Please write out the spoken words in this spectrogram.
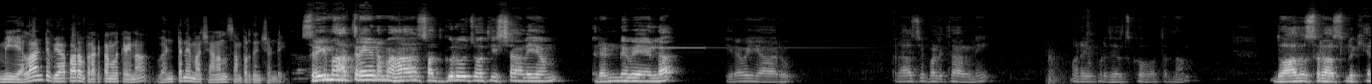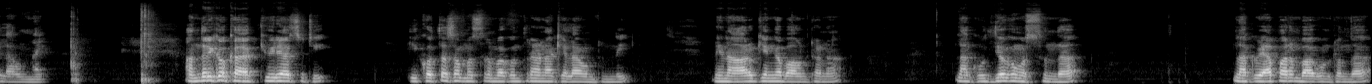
మీ ఎలాంటి వ్యాపార ప్రకటనలకైనా వెంటనే మా ఛానల్ సంప్రదించండి. శ్రీమాత్రే నమ సద్గురు జ్యోతిష్యాలయం రెండు వేల ఇరవై ఆరు రాశి ఫలితాలని మనం ఇప్పుడు తెలుసుకోబోతున్నాం. ద్వాదశ రాశులకి ఎలా ఉన్నాయి? అందరికీ ఒక క్యూరియాసిటీ ఈ కొత్త సంవత్సరం భగవంతున నాకు ఎలా ఉంటుంది? నేను ఆరోగ్యంగా బాగుంటానా? నాకు ఉద్యోగం వస్తుందా? నాకు వ్యాపారం బాగుంటుందా?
